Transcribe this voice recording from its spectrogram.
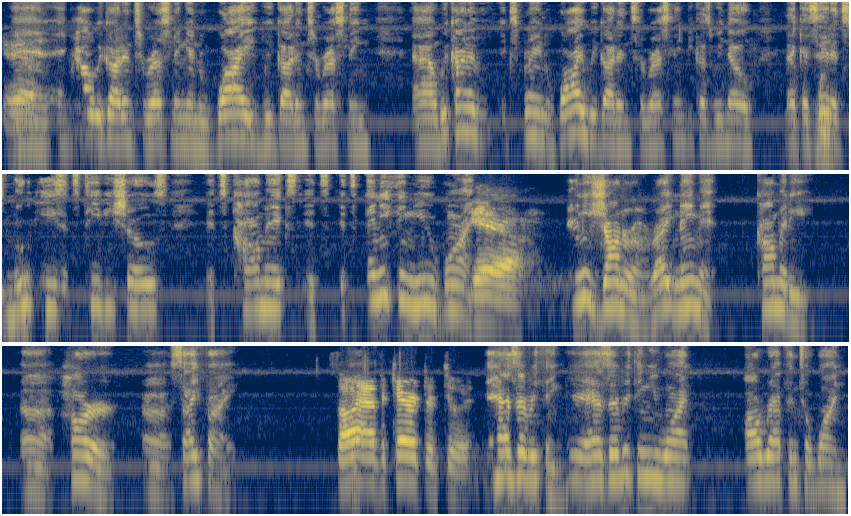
yeah. and, and how we got into wrestling and why we got into wrestling. Uh, we kind of explained why we got into wrestling because we know, like I said, it's movies, it's TV shows, it's comics, it's it's anything you want. Yeah. Any genre, right? Name it. Comedy, uh, horror, uh, sci-fi. So I have a character to it. It has everything. It has everything you want, all wrapped into one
